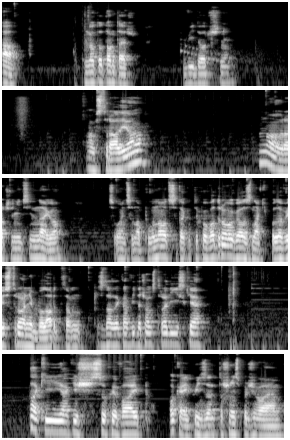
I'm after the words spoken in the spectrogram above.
A. No to tam też. Widocznie. Australia? No, raczej nic innego. Słońce na północy, taka typowa droga, znaki po lewej stronie, bolardy tam z daleka widać australijskie. Taki jakiś suchy vibe. Okej, Queensland, to się nie spodziewałem.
